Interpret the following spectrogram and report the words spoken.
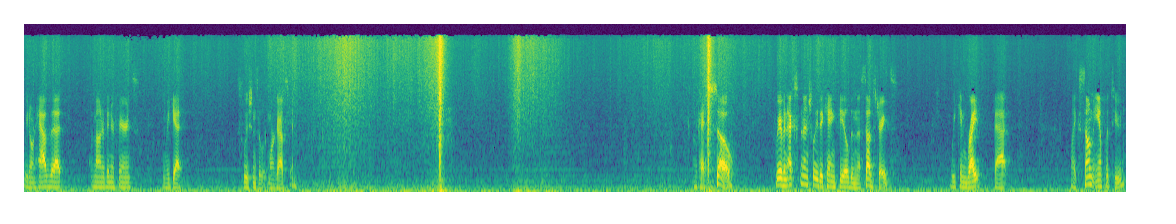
we don't have that amount of interference, and we get solutions that look more Gaussian. Okay, so we have an exponentially decaying field in the substrates, we can write that like some amplitude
